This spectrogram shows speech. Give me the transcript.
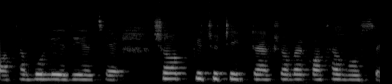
কথা বলিয়ে দিয়েছে। সব কিছু ঠিকঠাক, সবাই কথা বলছে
